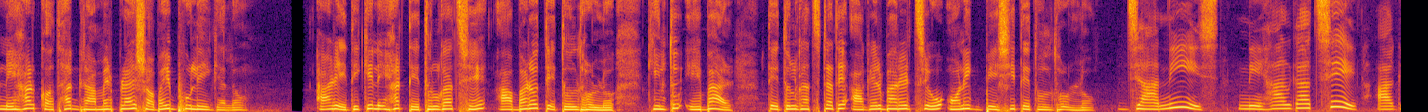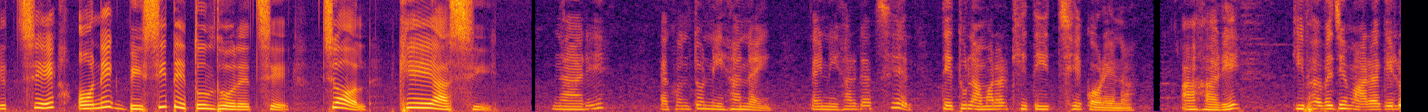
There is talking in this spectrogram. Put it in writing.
নেহার কথা গ্রামের প্রায় সবাই ভুলেই গেল। আর এদিকে নেহার তেঁতুল গাছে আবারও তেঁতুল ধরলো। কিন্তু এবার তেঁতুল গাছটাতে আগের বারের চেয়েও অনেক বেশি তেঁতুল ধরলো। জানিস নেহার গাছে আগের চেয়ে অনেক বেশি তেঁতুল ধরেছে। চল খেয়ে আসি। না রে এখন তো নেহা নাই। তাই নেহার গাছের তেঁতুল আমার আর খেতে ইচ্ছে করে না। আহারে কীভাবে যে মারা গেল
